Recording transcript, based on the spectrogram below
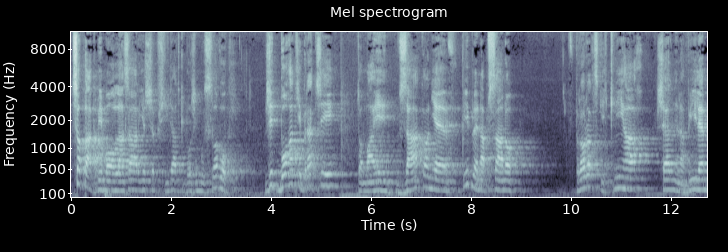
Co pak by mohl Lazar ještě přidat k božímu slovu? Vždyť bohatí bratři to mají v zákoně, v Bible napsáno, v prorockých knihách, černě na bílém,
